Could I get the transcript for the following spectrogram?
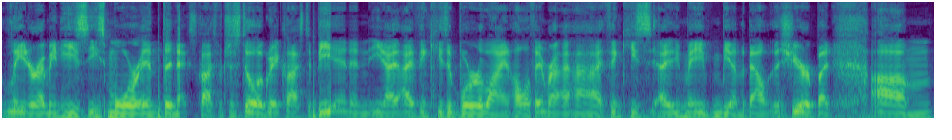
later. I mean, he's he's more in the next class, which is still a great class to be in, and you know, I, I think he's a borderline Hall of Famer. I, I think he's he may even be on the ballot this year, but. Um,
